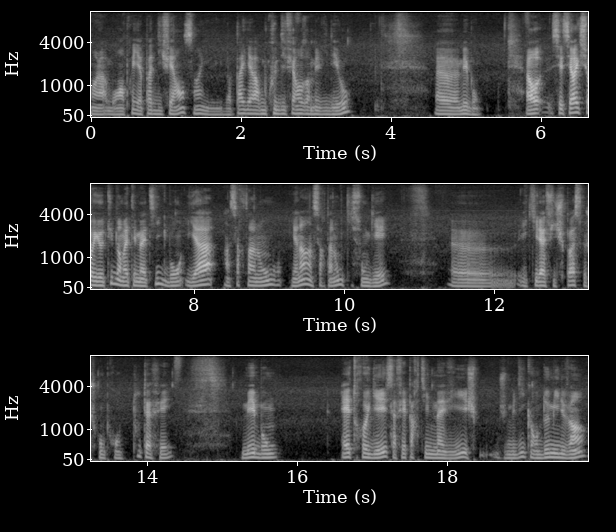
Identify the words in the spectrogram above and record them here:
Voilà. Bon, après, il n'y a pas de différence, hein, il ne va pas y avoir beaucoup de différence dans mes vidéos. Euh, mais bon. Alors, c'est vrai que sur YouTube, dans mathématiques, bon, il y a un certain nombre, il y en a un certain nombre qui sont gays euh, et qui l'affichent pas, ce que je comprends tout à fait. Mais bon, être gay, ça fait partie de ma vie. Et je me dis qu'en 2020,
